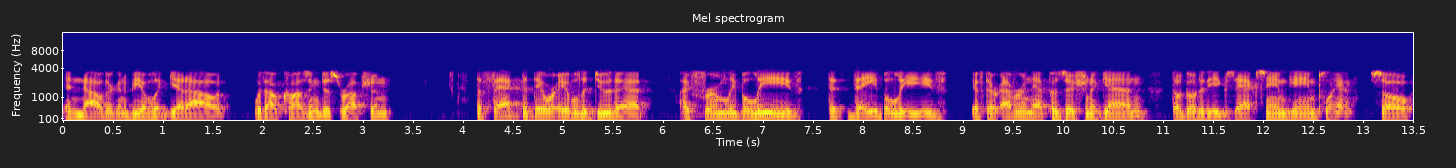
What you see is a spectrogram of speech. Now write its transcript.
and now they're going to be able to get out without causing disruption. The fact that they were able to do that, I firmly believe that they believe if they're ever in that position again, they'll go to the exact same game plan. So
